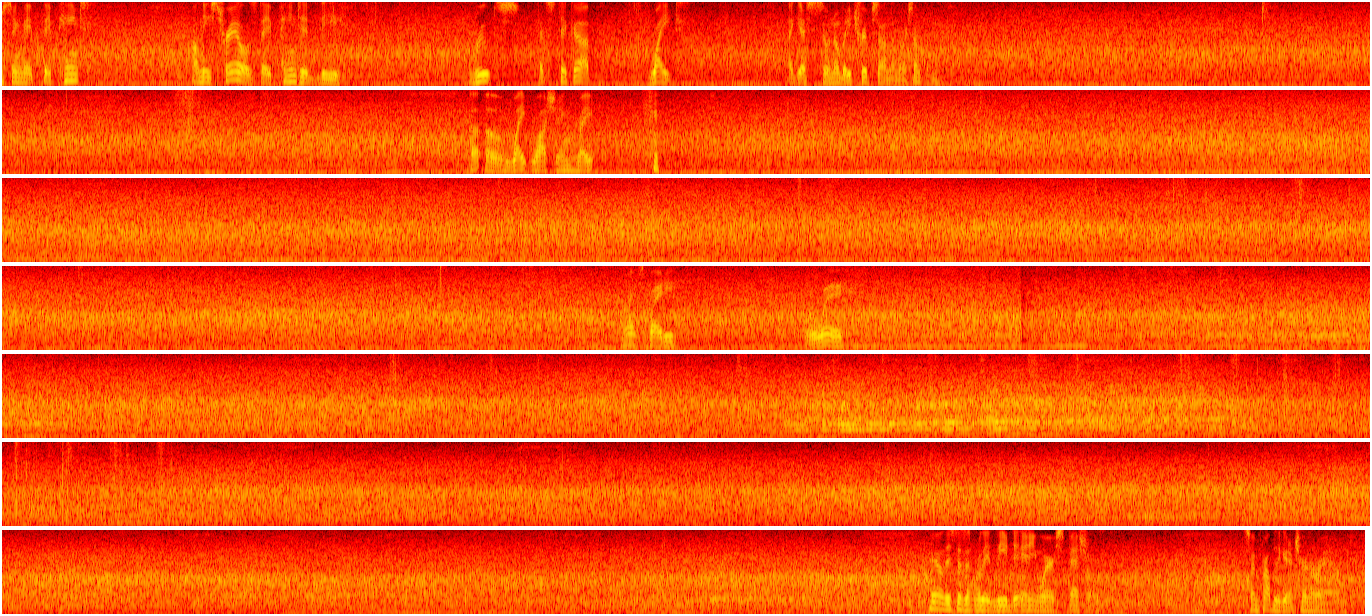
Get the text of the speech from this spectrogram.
Interesting, they, they paint on these trails, they've painted the roots that stick up white. I guess so nobody trips on them or something. Uh-oh, whitewashing, right? Spidey. You know, this doesn't really lead to anywhere special. So I'm probably going to turn around.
